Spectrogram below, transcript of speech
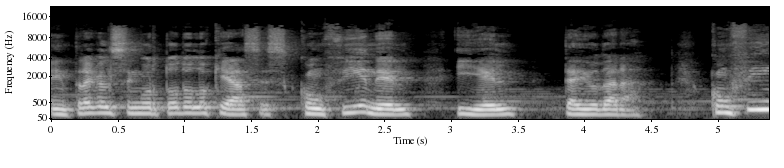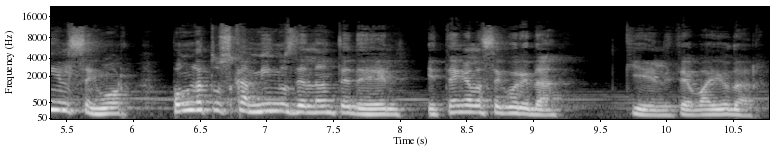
entrega ao Senhor todo o que haces, confia em Ele e Ele te ajudará. Confie no Senhor, ponga tus caminhos delante de Ele e tenha a segurança que Ele te vai ajudar.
